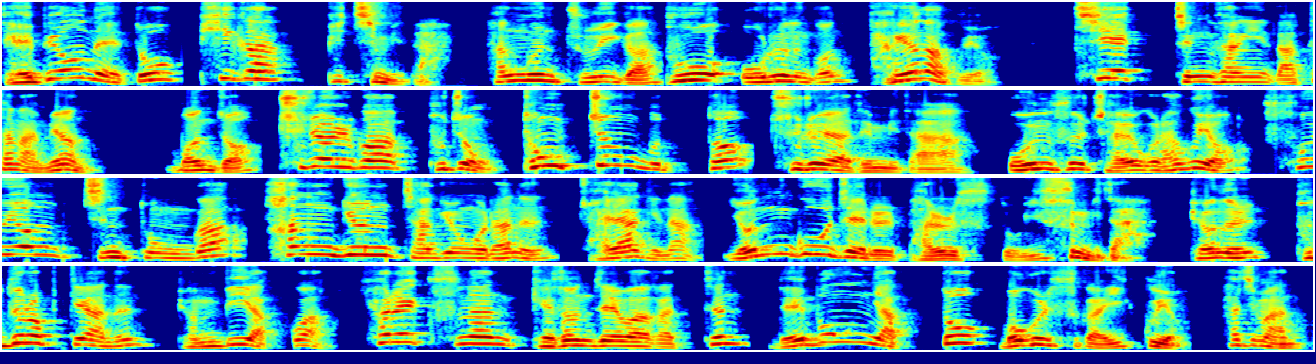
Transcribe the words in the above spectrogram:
대변에도 피가 비칩니다. 항문 주위가 부어 오르는 건 당연하고요. 치액 증상이 나타나면 먼저 출혈과 부종, 통증부터 줄여야 됩니다. 온수 좌욕을 하고요. 소염 진통과 항균 작용을 하는 좌약이나 연고제를 바를 수도 있습니다. 변을 부드럽게 하는 변비약과 혈액순환 개선제와 같은 내복약도 먹을 수가 있고요. 하지만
